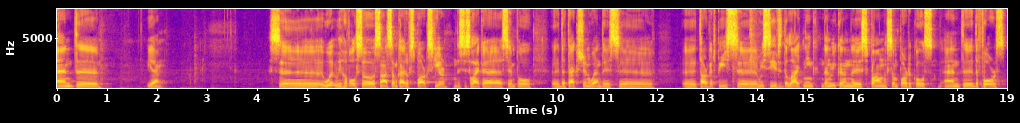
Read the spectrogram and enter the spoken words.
and uh, yeah. So we, we have also some, some, kind of sparks here. This is like a, a simple uh, detection when this uh, uh, target piece uh, receives the lightning, then we can uh, spawn some particles. And the force,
